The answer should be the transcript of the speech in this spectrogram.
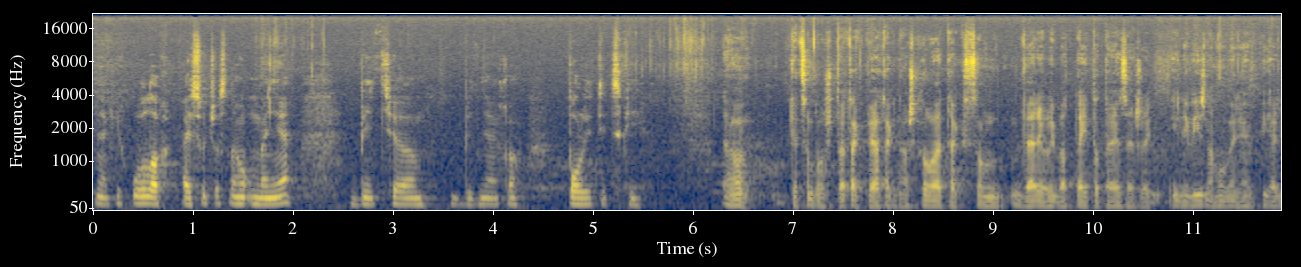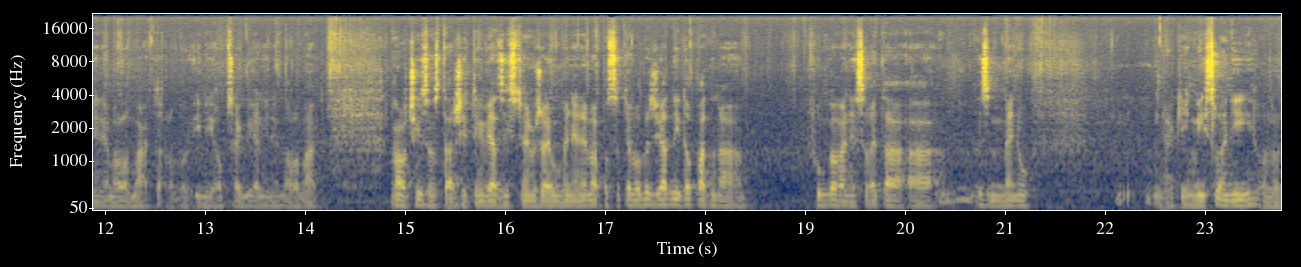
nejakých úloh aj súčasného umenia, byť, e, byť nejako politický. No, keď som bol štvrtak, piatak na škole, tak som veril iba tejto téze, že iný význam umenie by ani nemalo mať, alebo iný obsah by ani nemalo mať. No ale čím som starší, tým viac zistujem, že umenie nemá v podstate vôbec žiadny dopad na fungovanie sveta a zmenu nejakých myslení. Ono,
